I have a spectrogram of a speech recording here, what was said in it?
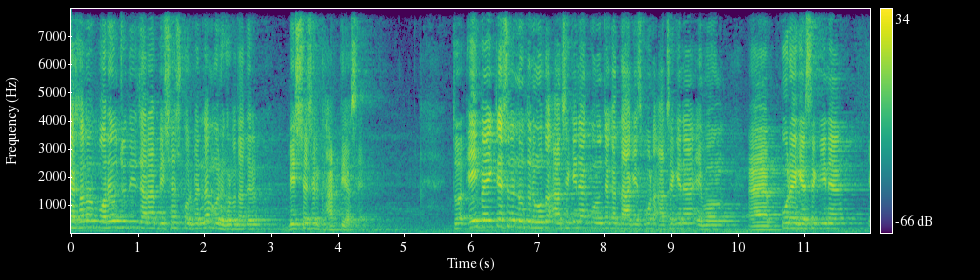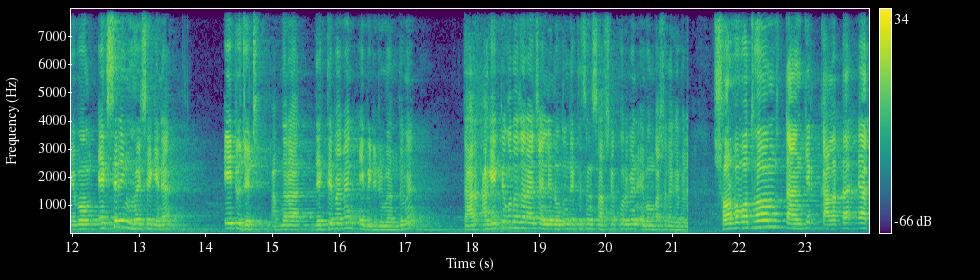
দেখানোর পরেও যদি যারা বিশ্বাস করবেন না, মনে করবে তাদের বিশ্বাসের ঘাটতি আছে। তো এই বাইকটা আসলে নতুন মতো আছে কিনা, কোনো জায়গায় দাগ স্পট আছে কিনা, এবং পড়ে গেছে কিনা, এবং এক্সেরিং হয়েছে কিনা এ টু জেড আপনারা দেখতে পাবেন এই ভিডিওর মাধ্যমে। তার আগে একটা কথা যারা চাইলে নতুন দেখতেছেন সাবস্ক্রাইব করবেন এবং পাশে থাকা সর্বপ্রথম ট্যাঙ্কের কালারটা এক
